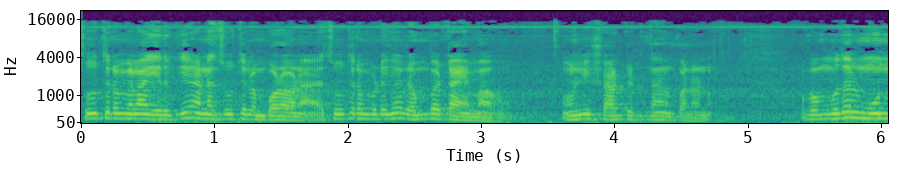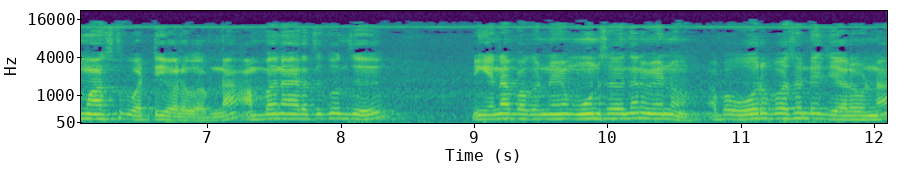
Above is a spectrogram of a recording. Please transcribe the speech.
சூத்திரம் எல்லாம் இருக்குது ஆனால் சூத்திரம் போட வேணாம். சூத்திரம் போட்டிங்க ரொம்ப டைம் ஆகும். ஒன்லி ஷார்ட்கட் தான் பண்ணணும். அப்போ முதல் மூணு மாதத்துக்கு வட்டி எவ்வளவு? அப்படின்னா ஐம்பதாயிரத்துக்கு வந்து நீங்கள் என்ன பார்க்கணும்? மூணு சதவீதம் தானே வேணும். அப்போ ஒரு பர்சன்டேஜ் எவ்வளோன்னா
